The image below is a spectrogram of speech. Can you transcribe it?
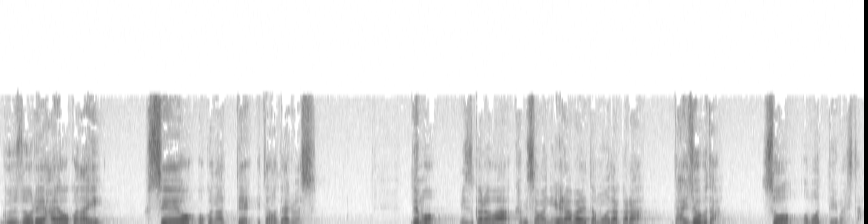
偶像礼拝を行い不正を行っていたのであります。でも自らは神様に選ばれたものだから大丈夫だ。そう思っていました。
